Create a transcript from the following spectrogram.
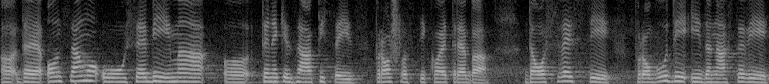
da je on samo u sebi ima te neke zapise iz prošlosti koje treba da osvesti, probudi i da nastavi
